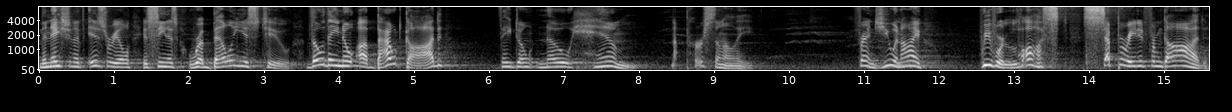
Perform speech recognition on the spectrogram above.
the nation of Israel is seen as rebellious to. Though they know about God, they don't know Him, personally. Friends, you and I, we were lost, separated from God.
